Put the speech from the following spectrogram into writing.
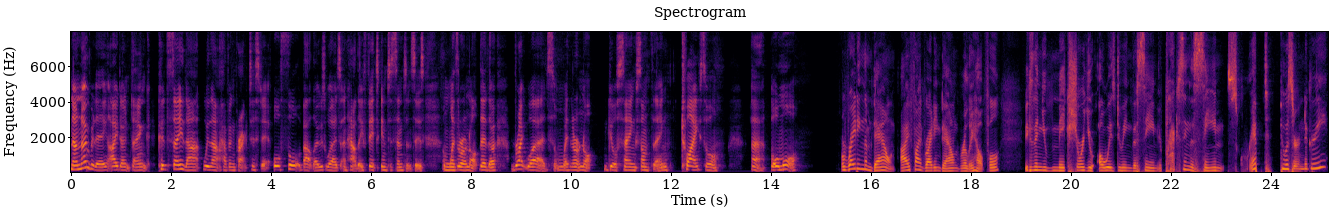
Now, nobody, I don't think, could say that without having practiced it or thought about those words and how they fit into sentences and whether or not they're the right words and whether or not you're saying something twice or uh, or more. Writing them down. I find writing down really helpful because then you make sure you're always doing the same. You're practicing the same script to a certain degree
